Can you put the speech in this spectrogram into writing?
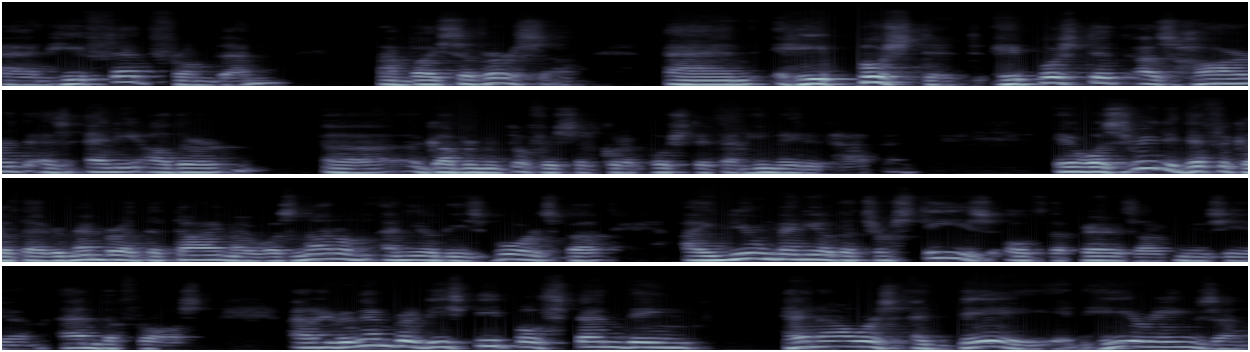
and he fed from them, and vice versa and he pushed it. He pushed it as hard as any other uh, government official could have pushed it, and he made it happen. It was really difficult. I remember at the time I was not on any of these boards, but I knew many of the trustees of the Perez Art Museum and the Frost. And I remember these people spending 10 hours a day in hearings and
